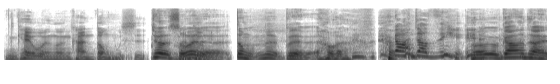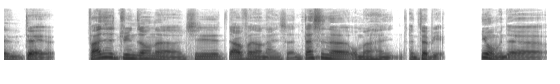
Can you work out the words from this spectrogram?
你可以问问看动物是，就是所谓的动，那不是不是我 干嘛叫自己？我我刚刚突然对，反正是军中呢，其实要分到男生，但是呢，我们很很特别，因为我们的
